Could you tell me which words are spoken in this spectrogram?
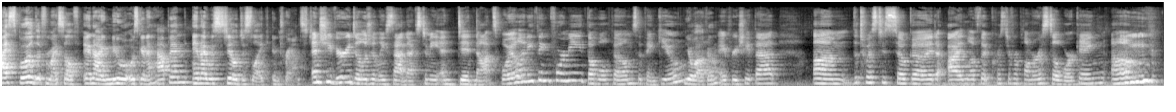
I spoiled it for myself and I knew what was going to happen and I was still just like entranced. And she very diligently sat next to me and did not spoil anything for me the whole film. So thank you. You're welcome. I appreciate that. Um, the twist is so good. I love that Christopher Plummer is still working. Um,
